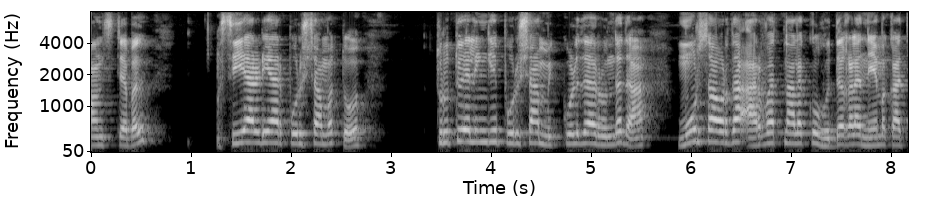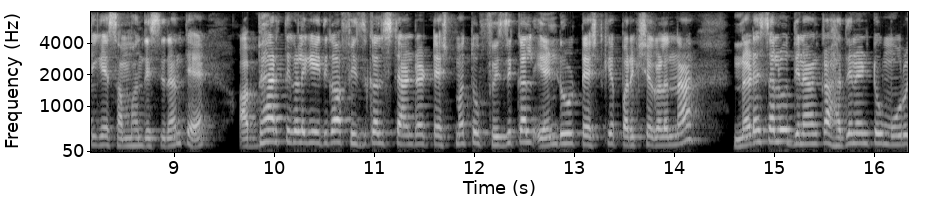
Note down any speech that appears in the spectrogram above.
constable, C R D R ಪುರುಷ ಮತ್ತು ತೃತೀಯಲಿಂಗಿ ಪುರುಷ ಮಿಕ್ಕುಳಿದ ವೃಂದದ ಮೂರು ಸಾವಿರದ ಅರವತ್ನಾಲ್ಕು ಹುದ್ದೆಗಳ ನೇಮಕಾತಿಗೆ ಸಂಬಂಧಿಸಿದಂತೆ ಅಭ್ಯರ್ಥಿಗಳಿಗೆ ಇದೀಗ ಫಿಸಿಕಲ್ ಸ್ಟ್ಯಾಂಡರ್ಡ್ ಟೆಸ್ಟ್ ಮತ್ತು ಫಿಸಿಕಲ್ ಎಂಡೂರ್ ಟೆಸ್ಟ್ಗೆ ಪರೀಕ್ಷೆಗಳನ್ನು ನಡೆಸಲು ದಿನಾಂಕ ಹದಿನೆಂಟು ಮೂರು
